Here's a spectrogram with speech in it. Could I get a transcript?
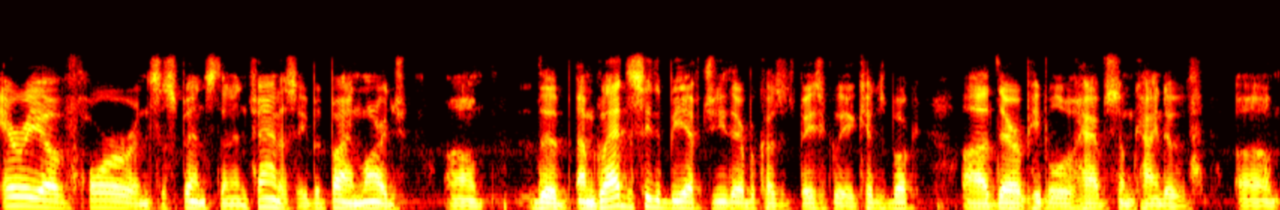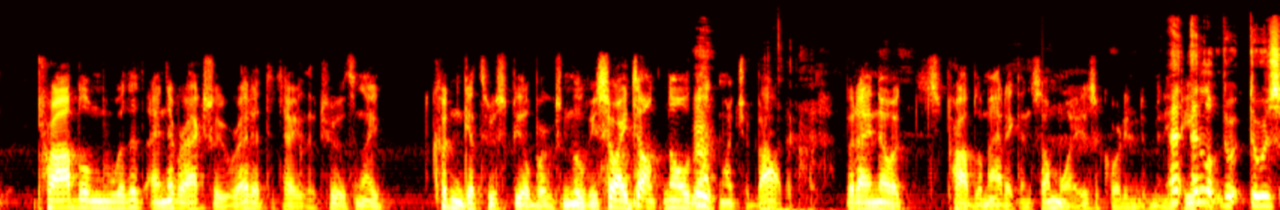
area of horror and suspense than in fantasy, but by and large, um, the I'm glad to see the BFG there because it's basically a kid's book. Uh, there are people who have some kind of um, problem with it. I never actually read it to tell you the truth, and I couldn't get through Spielberg's movie, so I don't know that mm. much about it. But I know it's problematic in some ways, according to many and, people. And look, there, there was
